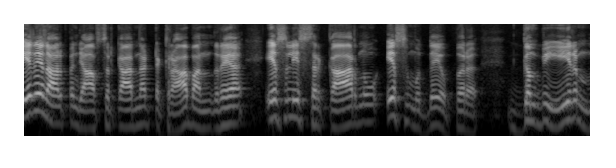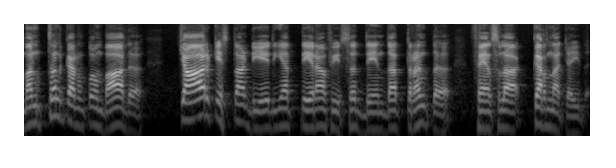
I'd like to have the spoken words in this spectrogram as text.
ਇਹਦੇ ਨਾਲ ਪੰਜਾਬ ਸਰਕਾਰ ਨਾਲ ਟਕਰਾਅ ਬਣ ਰਿਹਾ ਇਸ ਲਈ ਸਰਕਾਰ ਨੂੰ ਇਸ ਮੁੱਦੇ ਉੱਪਰ ਗੰਭੀਰ ਮੰਥਨ ਕਰਨ ਤੋਂ ਬਾਅਦ ਚਾਰ ਕਿਸ਼ਤਾਂ ਡੀਏ ਦੀਆਂ 13% ਦੇਣ ਦਾ ਤੁਰੰਤ ਫੈਸਲਾ ਕਰਨਾ ਚਾਹੀਦਾ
